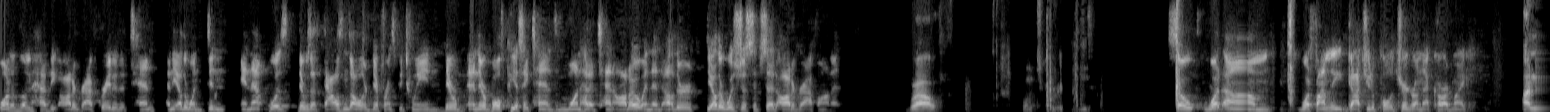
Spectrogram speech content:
one of them had the autograph graded a 10, and the other one didn't. And that was there was a thousand dollar difference between they were and they were both PSA 10s, and one had a 10 auto, and then other the other was just it said autograph on it. Wow. That's crazy. So what um what finally got you to pull the trigger on that card, Mike? On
